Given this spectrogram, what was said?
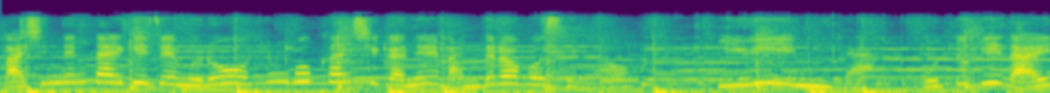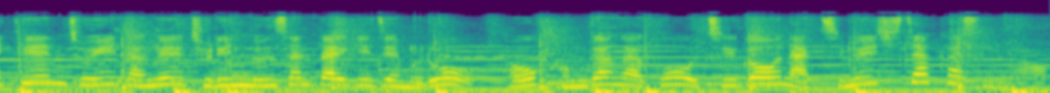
맛있는 딸기잼으로 행복한 시간을 만들어 보세요. 2위입니다. 오뚜기 라이트 앤 조이 당을 줄인 논산 딸기잼으로 더욱 건강하고 즐거운 아침을 시작하세요.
